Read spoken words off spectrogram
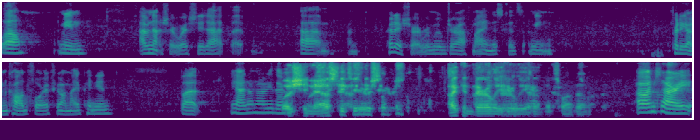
Well, I mean, I'm not sure where she's at, but um, I'm pretty sure I removed her off mine just because, I mean, pretty uncalled for, if you want my opinion. But yeah, I don't know either. Was she nasty to you or something? I can barely hear you. That's why I'm Oh, I'm sorry.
